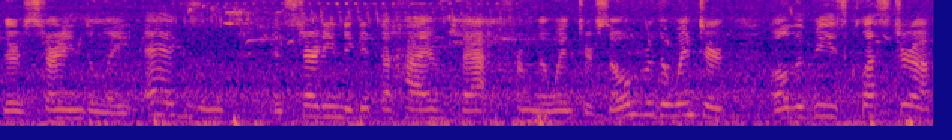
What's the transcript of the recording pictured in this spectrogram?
They're starting to lay eggs and, and starting to get the hive back from the winter. So over the winter, all the bees cluster up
